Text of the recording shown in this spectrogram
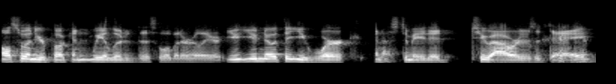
Also in your book, and we alluded to this a little bit earlier, you, you note that you work an estimated two hours a day,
